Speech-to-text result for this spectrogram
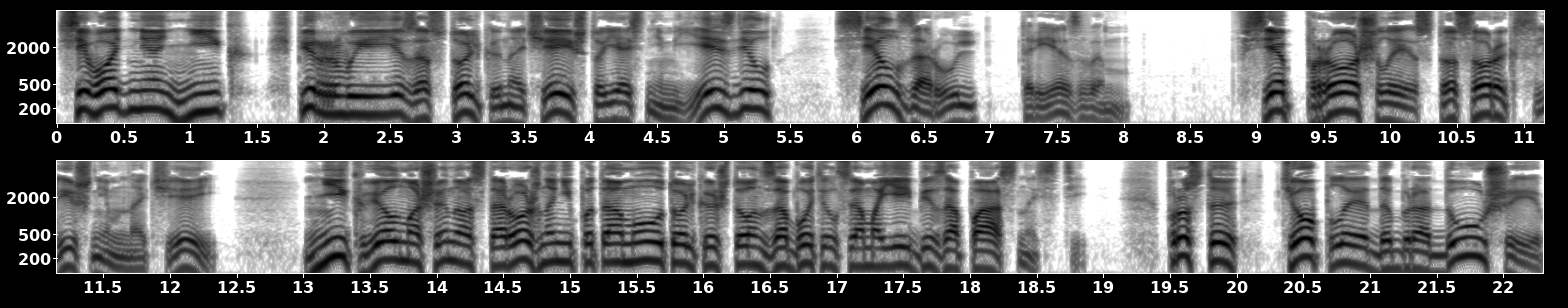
Сегодня Ник впервые за столько ночей, что я с ним ездил, сел за руль трезвым. Все прошлые сто сорок с лишним ночей Ник вел машину осторожно не потому только, что он заботился о моей безопасности. Просто теплое добродушие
